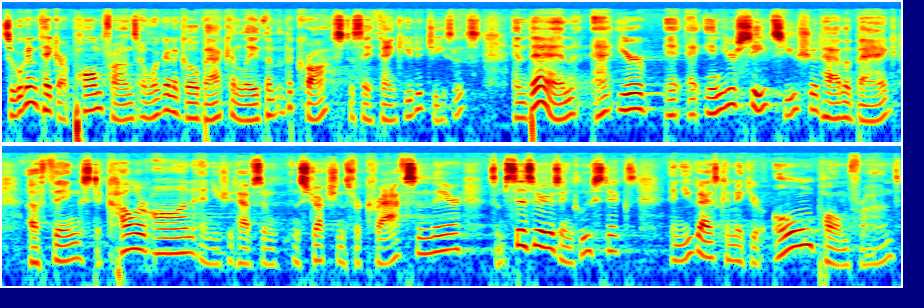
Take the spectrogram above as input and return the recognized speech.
So we're going to take our palm fronds and we're going to go back and lay them at the cross to say thank you to Jesus. And then at your in your seats, you should have a bag of things to color on, and you should have some instructions for crafts in there, some scissors and glue sticks, and you guys can make your own palm fronds.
